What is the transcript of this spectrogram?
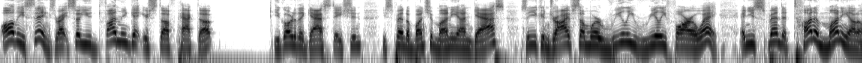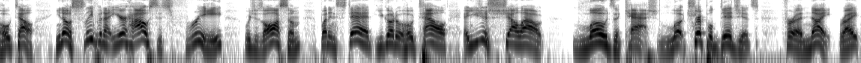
All these things right? So you finally get your stuff packed up you go to the gas station, you spend a bunch of money on gas so you can drive somewhere really, really far away. And you spend a ton of money on a hotel. You know, sleeping at your house is free, which is awesome. But instead, you go to a hotel and you just shell out loads of cash, lo- triple digits for a night, right?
